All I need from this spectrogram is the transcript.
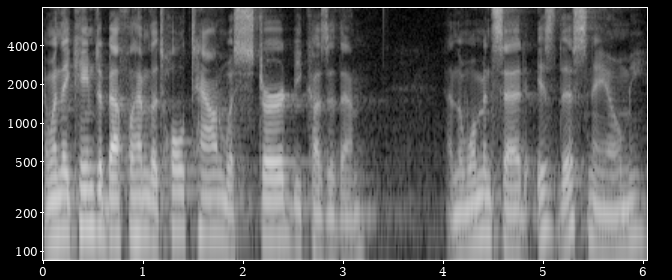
And when they came to Bethlehem, the whole town was stirred because of them. And the woman said, Is this Naomi?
